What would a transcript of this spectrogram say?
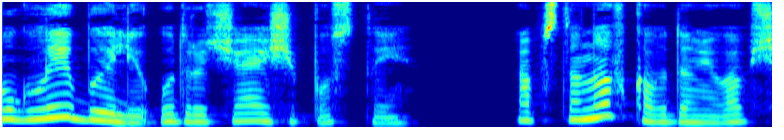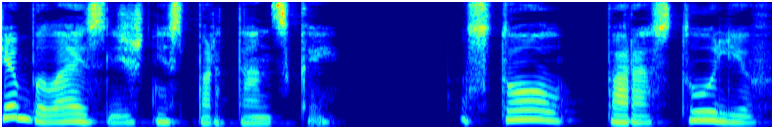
Углы были удручающе пусты. Обстановка в доме вообще была излишне спартанской. Стол, пара стульев,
